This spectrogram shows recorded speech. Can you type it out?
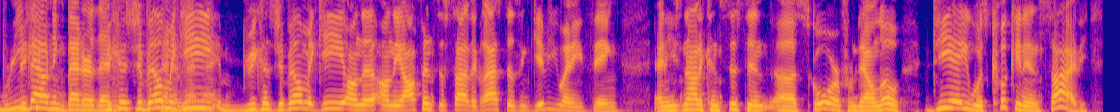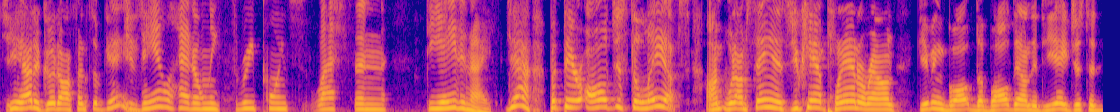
rebounding better than because JaVale than in that night. McGee because JaVale McGee on the on the offensive side of the glass doesn't give you anything, and he's not a consistent uh, scorer from down low. Da was cooking inside. He had a good offensive game. JaVale had only three points less than Da tonight. Yeah, but they're all just the layups. Um, what I'm saying is you can't plan around giving ball the ball down to Da just to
